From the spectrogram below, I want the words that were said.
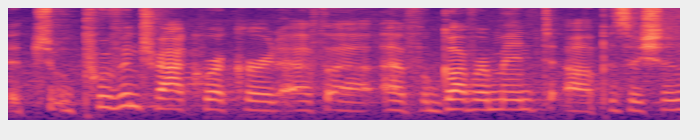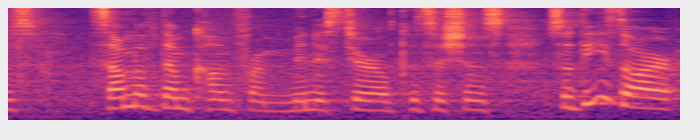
a proven track record of, uh, of government uh, positions. Some of them come from ministerial positions. So these are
